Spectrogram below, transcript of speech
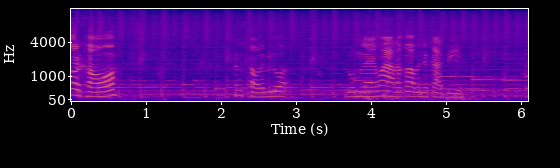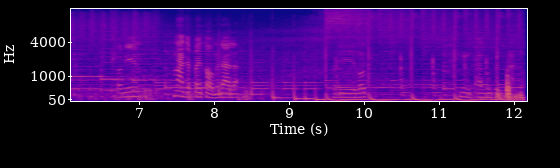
ยอดเขาเขาอะไรไม่รู้ลมแรงมากแล้วก็บรรยากาศดี ตอนนี้น่าจะไปต่อไม่ได้แล้วพอดีรถหนึ่งคันมันเป็นปัญหา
